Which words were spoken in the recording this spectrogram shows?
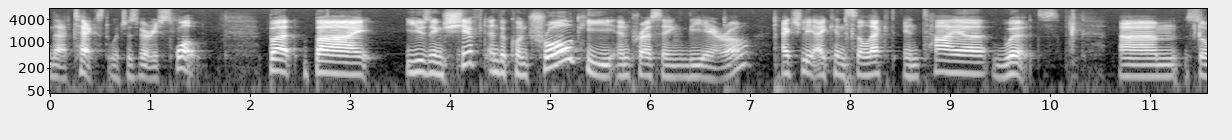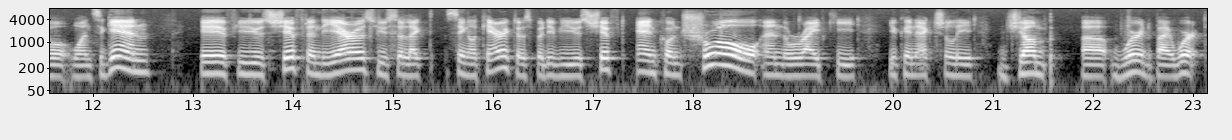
that text, which is very slow. But by using shift and the control key and pressing the arrow, actually I can select entire words. Um, so once again, if you use shift and the arrows, you select single characters, but if you use shift and control and the right key, you can actually jump uh, word by word.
